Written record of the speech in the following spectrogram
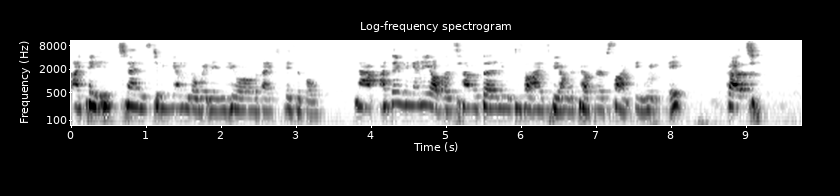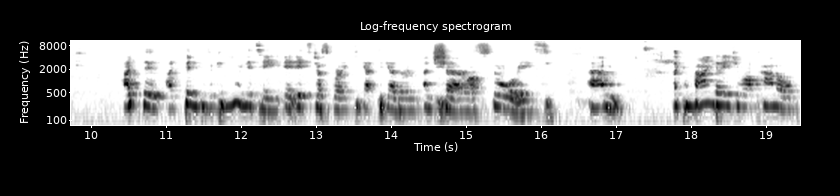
I think it tends to be younger women who are the most visible. Now, I don't think any of us have a burning desire to be on the cover of Cycling Weekly, but I, th- I think as a community, it, it's just great to get together and, and share our stories. Um, the combined age of our panel,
